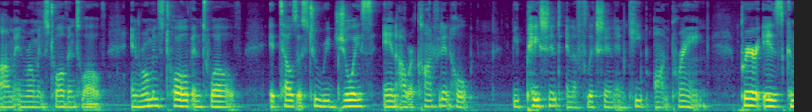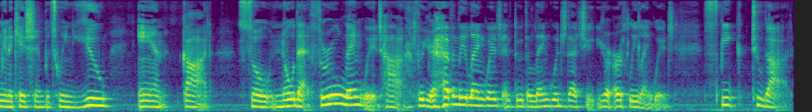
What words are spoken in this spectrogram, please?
um, and Romans 12 and 12. In Romans 12 and 12, it tells us to rejoice in our confident hope, be patient in affliction, and keep on praying. Prayer is communication between you and God. So know that through language, ha, through your heavenly language and through the language that you your earthly language, speak to God.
